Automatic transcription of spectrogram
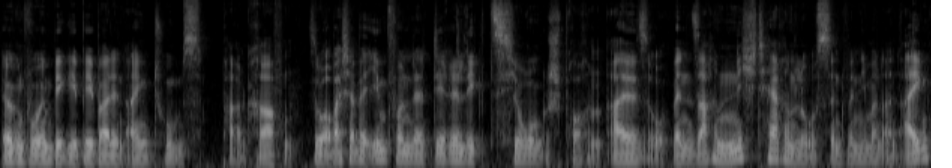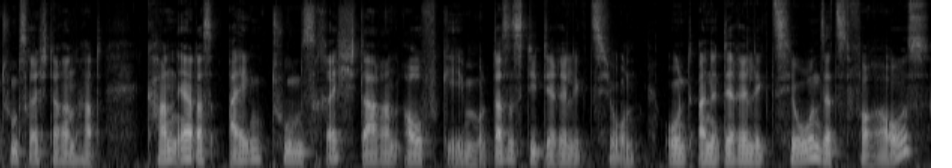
irgendwo im BGB bei den Eigentumsparagraphen. So, aber ich habe ja eben von der Derelektion gesprochen. Also, wenn Sachen nicht herrenlos sind, wenn jemand ein Eigentumsrecht daran hat, kann er das Eigentumsrecht daran aufgeben. Und das ist die Derelektion. Und eine Derelektion setzt voraus,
